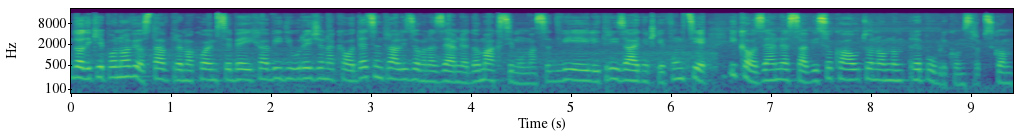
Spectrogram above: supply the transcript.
Dodik je ponovio stav prema kojem se BiH vidi uređena kao decentralizovana zemlja do maksimuma sa dvije ili tri zajedničke funkcije i kao zemlja sa visoko autonomnom Republikom Srpskom.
